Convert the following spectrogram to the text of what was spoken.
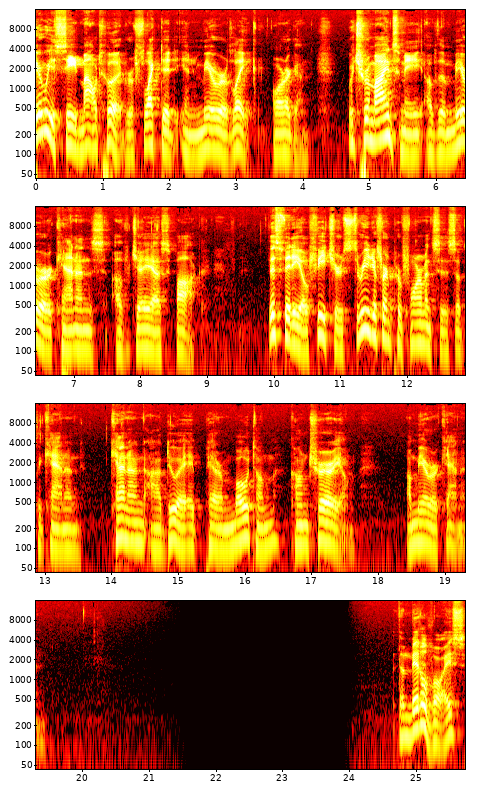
Here we see Mount Hood reflected in Mirror Lake, Oregon, which reminds me of the mirror canons of J.S. Bach. This video features three different performances of the canon, Canon a due per motum contrarium, a mirror canon. The middle voice,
